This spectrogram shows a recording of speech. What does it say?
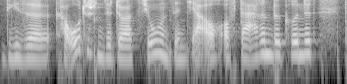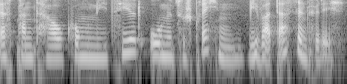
Diese chaotischen Situationen sind ja auch oft darin begründet, dass Pantau kommuniziert, ohne zu sprechen. Wie war das denn für dich?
